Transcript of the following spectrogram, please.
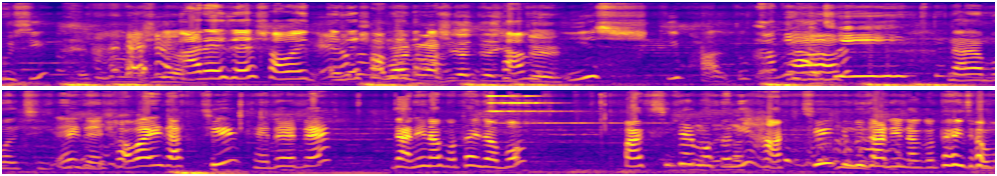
ঘুষি। আর এই যে সবাই এই যে সবাই ইস কি ফালতু না না বলছি। এই যে সবাই যাচ্ছি হেঁটে হেঁটে। জানি না কোথায় যাব। পাঁচ সিটের মতনই হাঁটছি কিন্তু জানি না কোথায় যাব।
